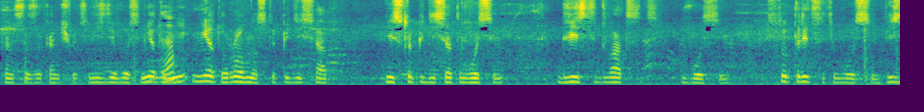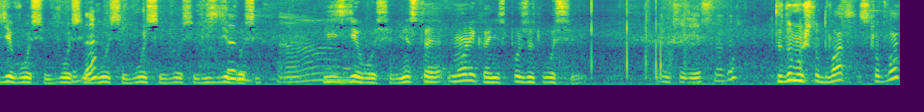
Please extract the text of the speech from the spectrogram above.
в конце заканчивается. Везде 8. Нету, Да? не- нету ровно 150. Есть 158, 228, 138. Везде 8, 8, Да? 8, 8, 8. Везде 8. А, Везде 8. Вместо нолика они используют 8. Интересно, да? Ты думаешь, что 20, 120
